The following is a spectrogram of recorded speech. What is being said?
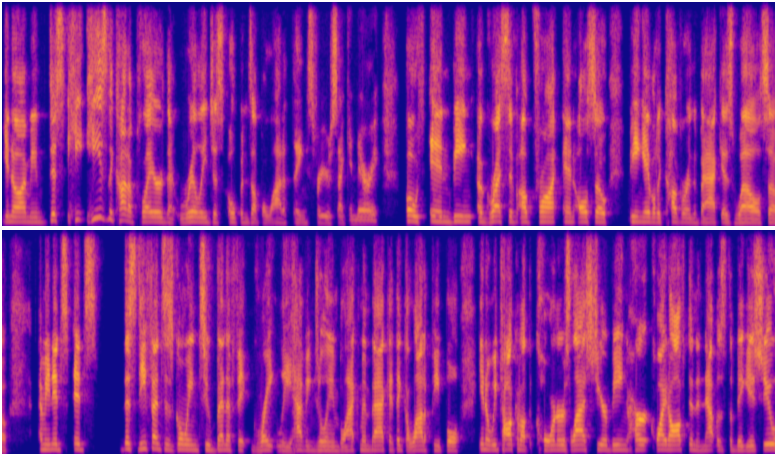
You know, I mean, just he he's the kind of player that really just opens up a lot of things for your secondary, both in being aggressive up front and also being able to cover in the back as well. So, I mean, it's it's this defense is going to benefit greatly having Julian Blackmon back. I think a lot of people, you know, we talk about the corners last year being hurt quite often, and that was the big issue.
